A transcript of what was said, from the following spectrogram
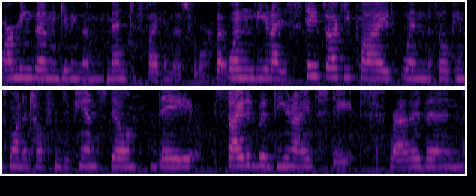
arming them and giving them men to fight in this war. But when the United States occupied, when the Philippines wanted help from Japan still, they sided with the United States rather than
